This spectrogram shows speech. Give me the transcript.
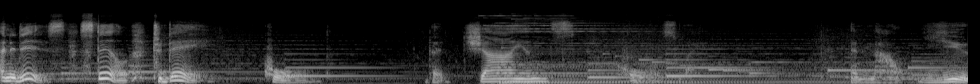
And it is still today called the Giant's Causeway. And now you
